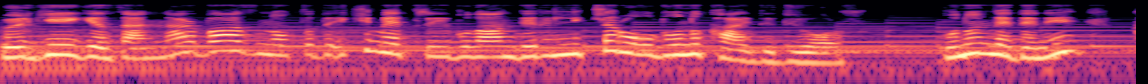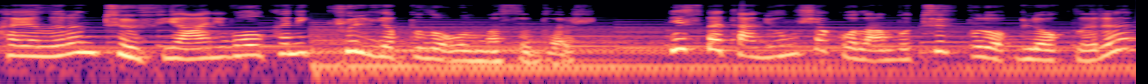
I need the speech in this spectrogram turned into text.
Bölgeyi gezenler bazı noktada 2 metreyi bulan derinlikler olduğunu kaydediyor. Bunun nedeni kayaların tüf yani volkanik kül yapılı olmasıdır. Nispeten yumuşak olan bu tüf blokları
